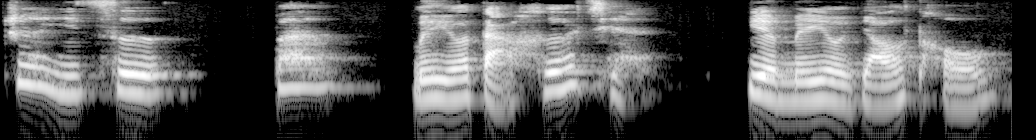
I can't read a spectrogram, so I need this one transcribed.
这一次，斑没有打呵欠，也没有摇头，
